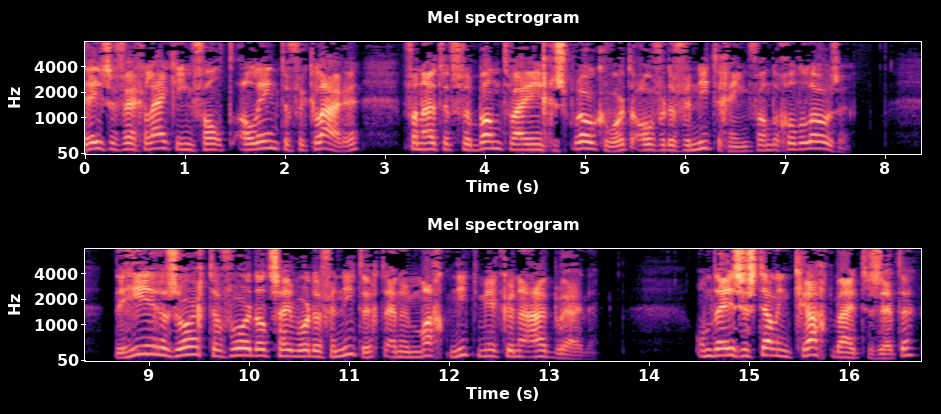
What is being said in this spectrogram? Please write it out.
Deze vergelijking valt alleen te verklaren vanuit het verband waarin gesproken wordt over de vernietiging van de goddelozen. De Heere zorgt ervoor dat zij worden vernietigd en hun macht niet meer kunnen uitbreiden. Om deze stelling kracht bij te zetten,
